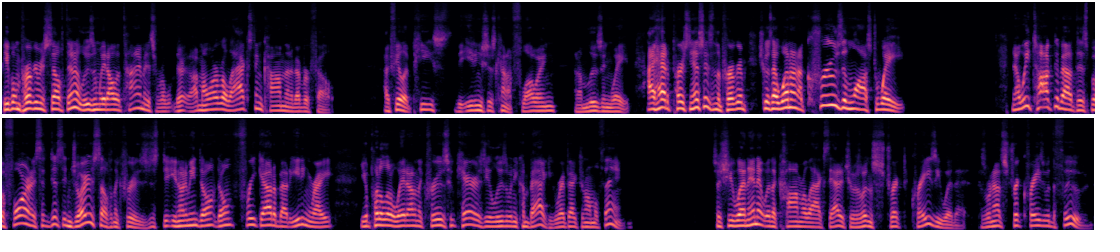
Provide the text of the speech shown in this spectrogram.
People in program yourself thin are losing weight all the time and it's I'm more relaxed and calm than I've ever felt. I feel at peace. The eating's just kind of flowing and I'm losing weight. I had a person yesterday in the program. She goes, I went on a cruise and lost weight. Now we talked about this before, and I said, just enjoy yourself on the cruise. Just you know what I mean. Don't don't freak out about eating right. You'll put a little weight on the cruise. Who cares? You lose it when you come back. You go right back to normal thing. So she went in it with a calm, relaxed attitude. She wasn't strict, crazy with it because we're not strict, crazy with the food.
